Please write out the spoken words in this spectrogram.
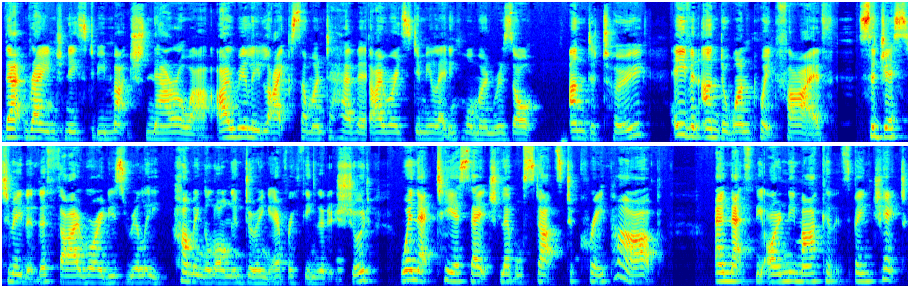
that range needs to be much narrower. I really like someone to have a thyroid stimulating hormone result under 2, even under 1.5 suggests to me that the thyroid is really humming along and doing everything that it should. When that TSH level starts to creep up, and that's the only marker that's been checked,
